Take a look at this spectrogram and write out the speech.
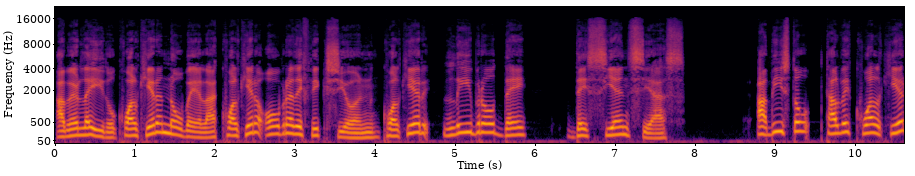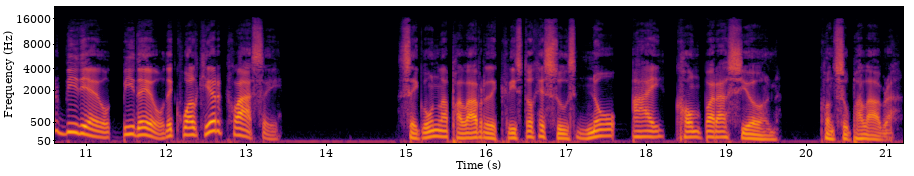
haber leído cualquier novela, cualquier obra de ficción, cualquier libro de, de ciencias, ha visto tal vez cualquier video, video de cualquier clase. Según la palabra de Cristo Jesús, no hay comparación con su palabra.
